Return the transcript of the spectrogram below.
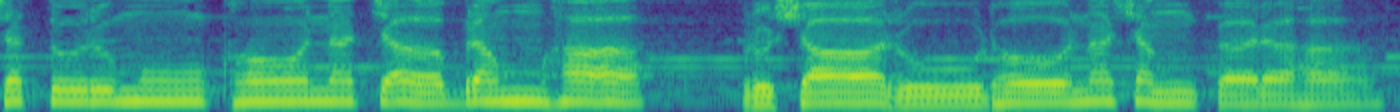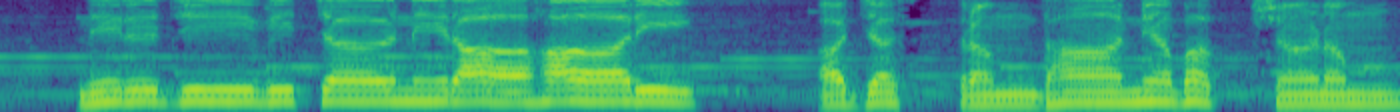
ચતુર્મુખો ન ચ બ્રહ્મા વૃષારૂઢો ન શંકરઃ. निर्जीवि च निराहारी अजस्त्रं धान्यभक्षणम्।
